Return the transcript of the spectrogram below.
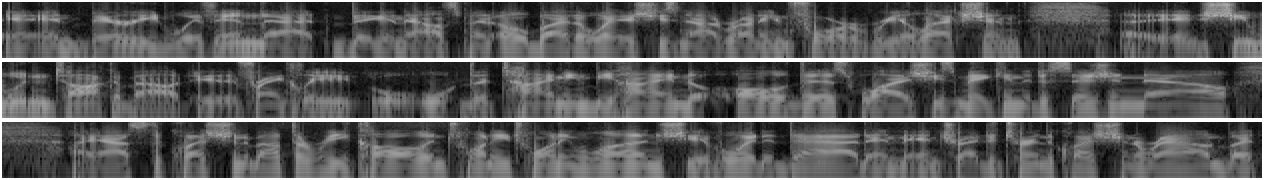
and, and buried within that big announcement. Oh, by the way, she's not running for reelection. Uh, she wouldn't talk about, uh, frankly, w- the timing behind all of this, why she's making the decision now. I asked the question about the recall in 2021. She avoided that and and tried to turn the question around. But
